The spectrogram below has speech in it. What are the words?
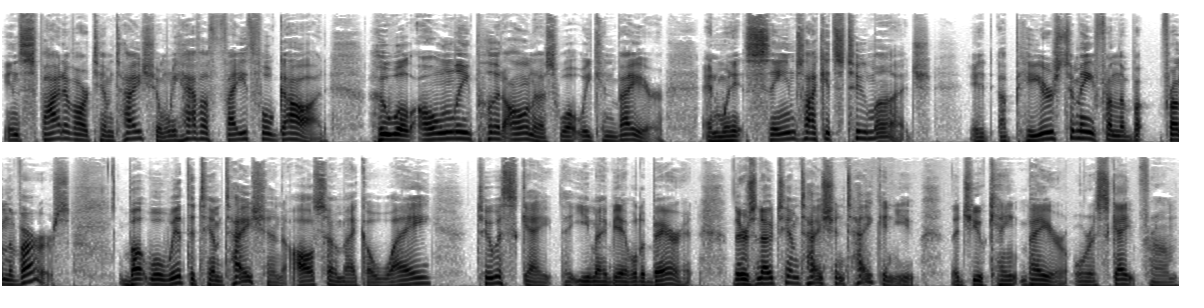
in spite of our temptation, we have a faithful God who will only put on us what we can bear. And when it seems like it's too much, it appears to me from the from the verse but will with the temptation also make a way to escape that you may be able to bear it. There's no temptation taken you that you can't bear or escape from.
